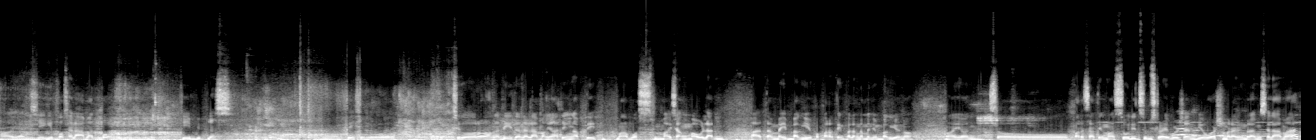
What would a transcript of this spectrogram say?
Ayan, sige po, salamat po. TV Plus. Okay, siguro. Siguro hanggang dito na lamang yung ating update mga boss. Isang maulan at uh, may bagyo. Paparating pa lang naman yung bagyo, no? Ngayon. So, para sa ating mga solid subscribers and viewers, maraming maraming salamat.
